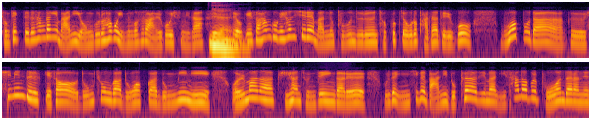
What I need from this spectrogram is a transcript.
정책들을 상당히 많이 연구를 하고 있는 것으로 알고 있습니다. 예. 여기에서 한국의 현실에 맞는 부분들은 적극적으로 받아들이고 무엇보다 그 시민들께서 농촌과 농업과 농민이 얼마나 귀한 존재인가를 우리가 인식을 많이 높 높여야지만 이 산업을 보호한다라는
